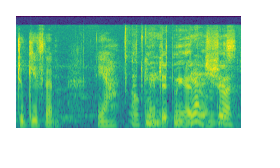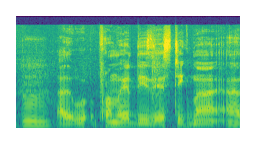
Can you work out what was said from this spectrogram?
to give them. Yeah. Okay. I mean, let me add yeah, on sure. this. Mm. Uh, from where this stigma uh,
